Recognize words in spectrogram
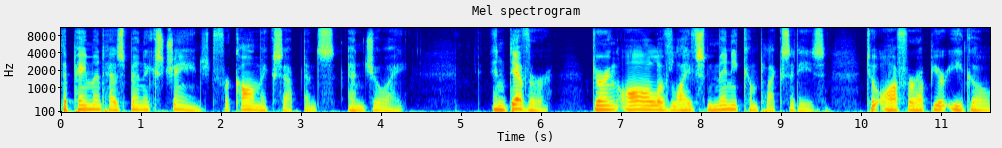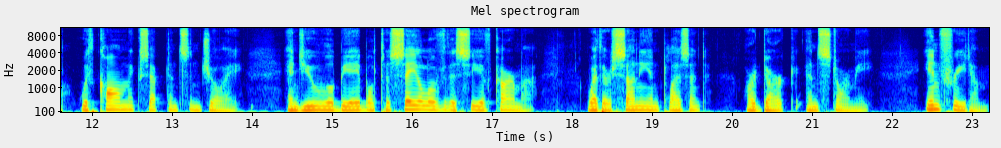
the payment has been exchanged for calm acceptance and joy. Endeavor during all of life's many complexities to offer up your ego with calm acceptance and joy, and you will be able to sail over the sea of karma, whether sunny and pleasant or dark and stormy, in freedom.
